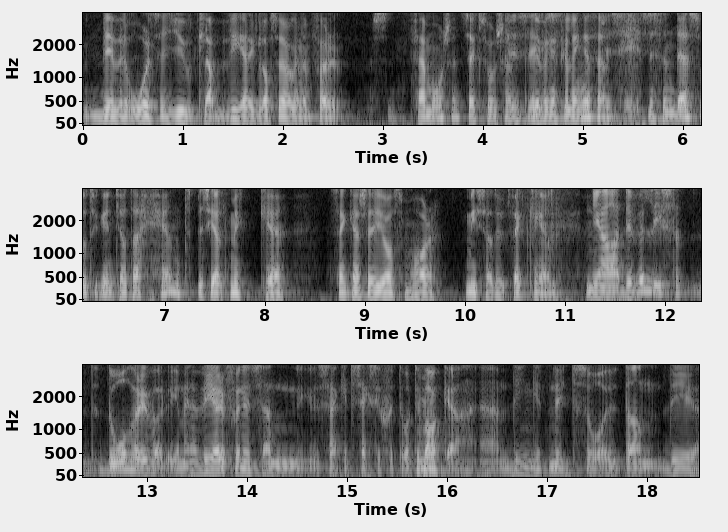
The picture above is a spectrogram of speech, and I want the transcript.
blev, väl årets julklapp, VR-glasögonen för fem år sedan, sex år sedan. Precis. Det var ganska länge sedan. Precis. Men sen dess så tycker inte jag att det har hänt speciellt mycket. Sen kanske det är jag som har missat utvecklingen. Ja, det är väl just att då har det varit, jag menar VR har funnits sedan säkert 60-70 år tillbaka. Ehm, Det är inget nytt så, utan det,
